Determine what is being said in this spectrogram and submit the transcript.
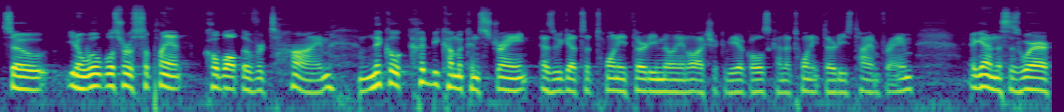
So, you know, we'll, we'll sort of supplant cobalt over time. Nickel could become a constraint as we get to 20, 30 million electric vehicles, kind of 2030s time frame. Again, this is where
